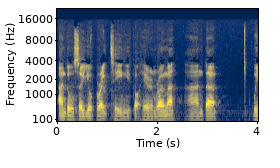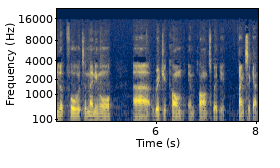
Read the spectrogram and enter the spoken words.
and also your great team you've got here in Roma. And uh, we look forward to many more uh, Rigicon implants with you. Thanks again.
